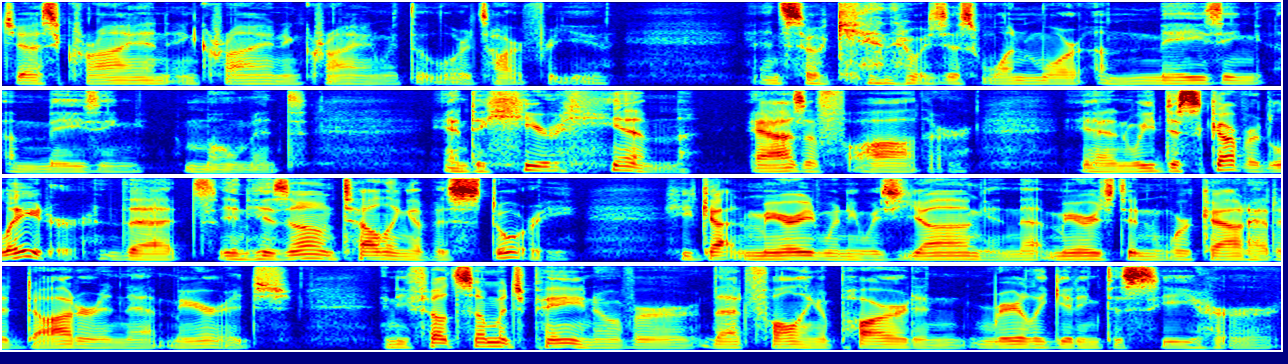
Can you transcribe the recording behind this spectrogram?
just crying and crying and crying with the Lord's heart for you. And so, again, there was just one more amazing, amazing moment. And to hear him as a father, and we discovered later that in his own telling of his story, he'd gotten married when he was young, and that marriage didn't work out, had a daughter in that marriage. And he felt so much pain over that falling apart and rarely getting to see her.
